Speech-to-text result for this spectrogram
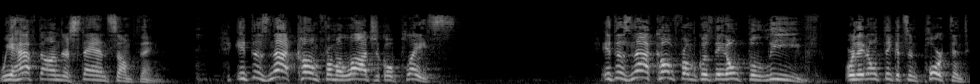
we have to understand something. It does not come from a logical place. It does not come from because they don't believe or they don't think it's important.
